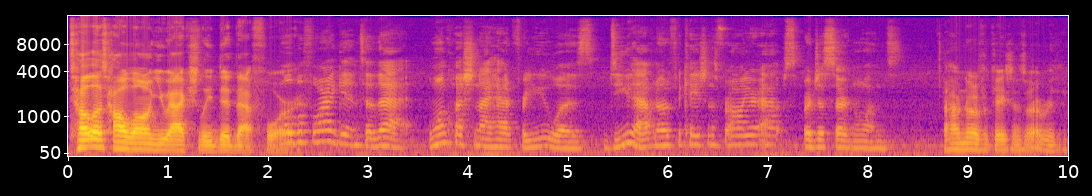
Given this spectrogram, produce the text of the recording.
tell us how long you actually did that for. Well, before I get into that, one question I had for you was do you have notifications for all your apps or just certain ones? I have notifications for everything.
